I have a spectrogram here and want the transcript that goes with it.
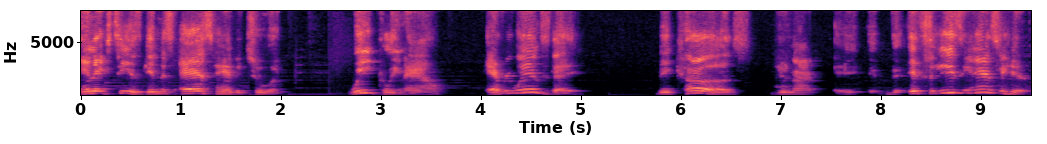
NXT is getting its ass handed to it weekly now, every Wednesday, because you're not. It, it, it's an easy answer here.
